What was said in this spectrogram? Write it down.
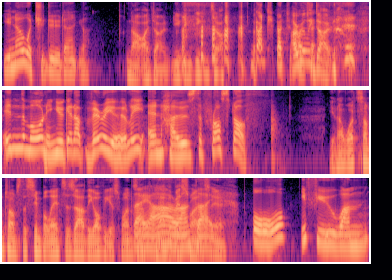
You know what you do, don't you? No, I don't. You can you can tell. Gotcha, gotcha. I really don't. In the morning, you get up very early and hose the frost off. You know what? Sometimes the simple answers are the obvious ones. They aren't- are, the best aren't ones. they? Yeah. Or if you, um,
